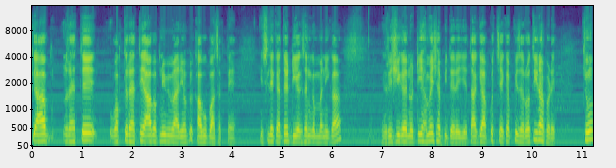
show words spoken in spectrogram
कि आप रहते, वक्त रहते आप अपनी बीमारियों पे काबू पा सकते हैं। इसलिए कहते हैं डीएक्सन कंपनी का ऋषि का नोटी हमेशा पीते रहिए ताकि आपको चेकअप की ज़रूरत ही ना पड़े। क्यों?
